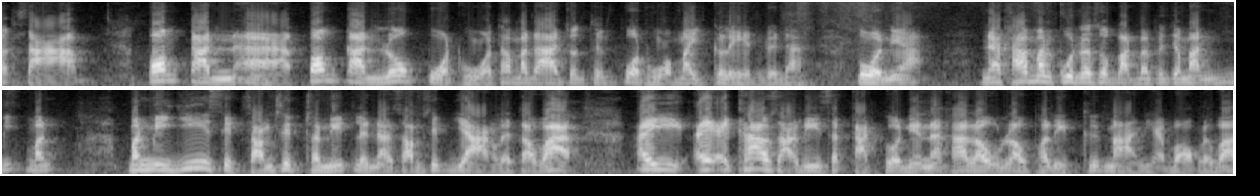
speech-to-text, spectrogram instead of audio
รักษาป้องกันอ่าป้องกันโรคปวดหัวธรรมดาจนถึงปวดหัวไมเกรนด้วยนะ ตัวเนี้ยนะคะมันคุณสมบัติมันเป็นจะมันมัน มันมี 20 30 ชนิดเลยนะ 30 อย่างเลยแต่ว่าไอ้ไอ้ไอ้ข้าวสาลีสกัดตัวเนี้ยนะคะ เราเราผลิตขึ้นมาเนี่ยบอกเลยว่า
